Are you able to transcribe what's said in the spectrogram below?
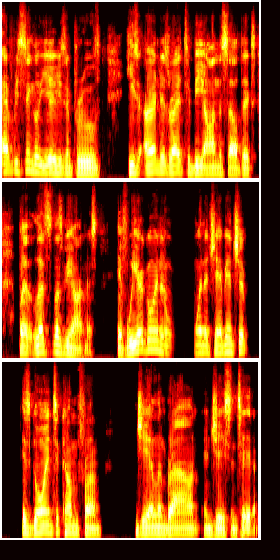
every single year he's improved. He's earned his right to be on the Celtics. But let's let's be honest. If we are going to win a championship, is going to come from Jaylen Brown and Jayson Tatum.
